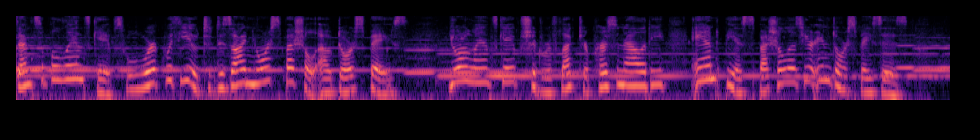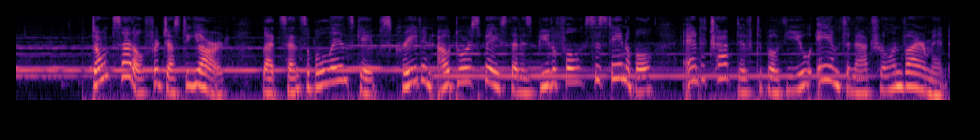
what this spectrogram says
Scent-sible Landscapes will work with you to design your special outdoor space. Your landscape should reflect your personality and be as special as your indoor space is. Don't settle for just a yard. Let Scent-sible Landscapes create an outdoor space that is beautiful, sustainable, and attractive to both you and the natural environment.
